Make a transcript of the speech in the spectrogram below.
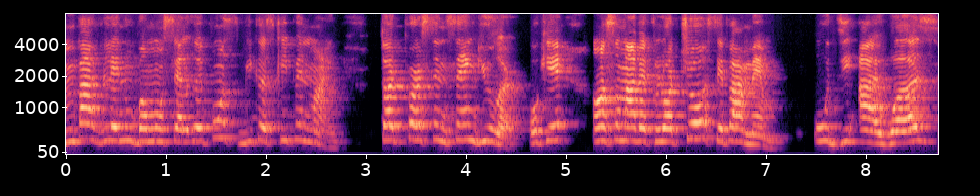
Mpa vle nou ban mon sel repons because keep in mind, third person singular, ok? Ensemble avec l'autre chose, c'est pas même. Ou dit I was,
